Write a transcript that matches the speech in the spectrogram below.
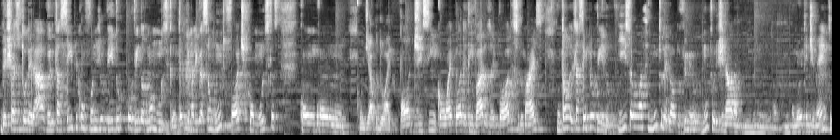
deixar isso tolerável, ele tá sempre com fone de ouvido ouvindo alguma música. Então ele tem uma ligação muito forte com músicas, com, com Com o diabo do iPod. sim, com o iPod, ele tem vários iPods e tudo mais. Então ele tá sempre ouvindo. E isso é um lance muito legal do filme, muito original na- no, no meu entendimento,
